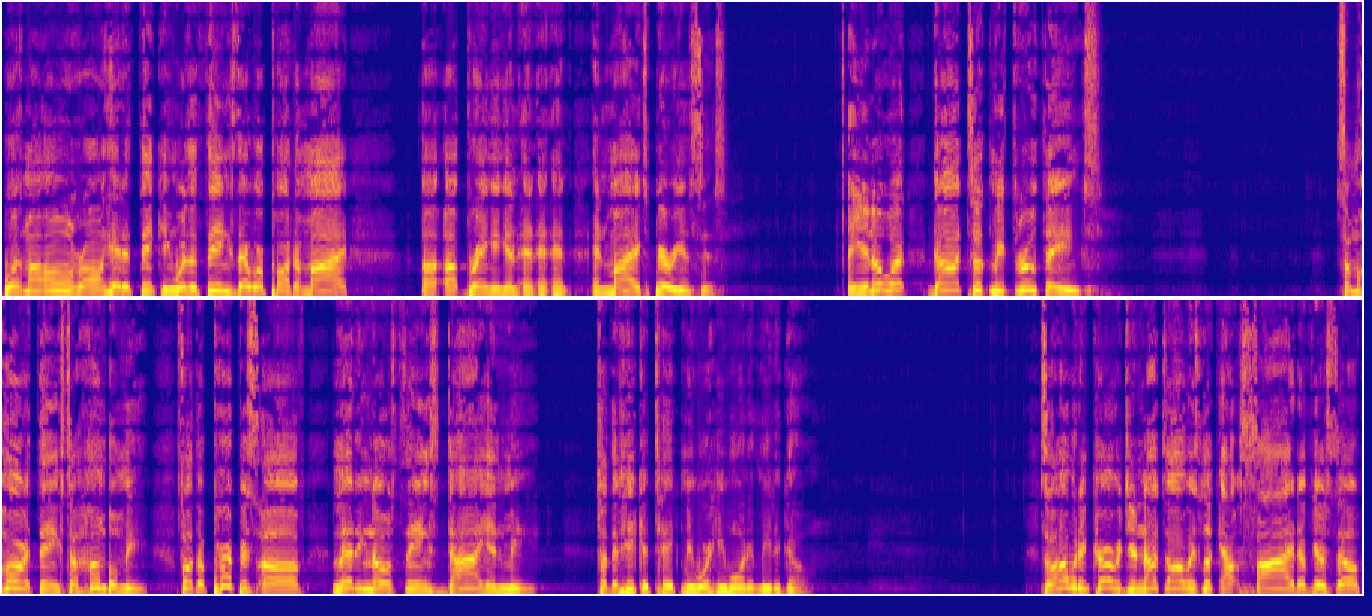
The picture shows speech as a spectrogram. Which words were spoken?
Was my own wrong-headed thinking, were the things that were part of my uh, upbringing and, and, and, and my experiences. And you know what? God took me through things, some hard things to humble me for the purpose of letting those things die in me so that he could take me where he wanted me to go. So I would encourage you not to always look outside of yourself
